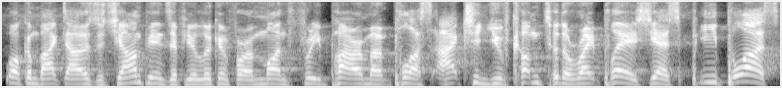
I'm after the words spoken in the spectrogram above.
Welcome back to House of Champions. If you're looking for a month free Paramount Plus action, you've come to the right place. Yes, P Plus.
